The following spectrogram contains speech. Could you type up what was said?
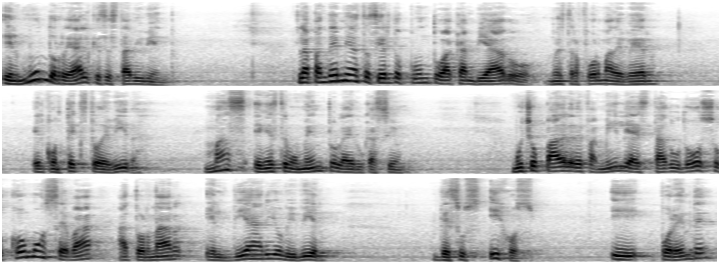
el mundo real que se está viviendo. La pandemia hasta cierto punto ha cambiado nuestra forma de ver el contexto de vida, más en este momento la educación. Mucho padre de familia está dudoso cómo se va a tornar el diario vivir de sus hijos y por ende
